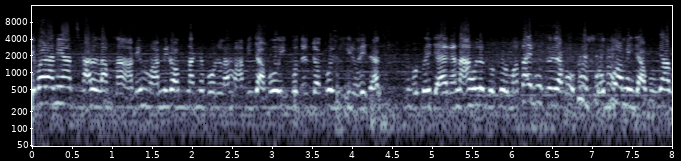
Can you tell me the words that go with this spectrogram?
এবার আমি আর ছাড়লাম না। আমি আমি রত্নাকে বললাম আমি যাব ওই তোদের যত ভিড় হয়ে যাক ওই জায়গা না হলে টোটোর মাথায় বসে যাব। তবু আমি যাব। যাব।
